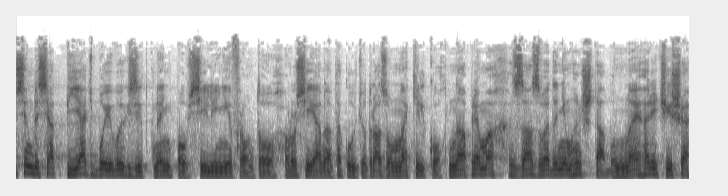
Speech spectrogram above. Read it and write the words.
175 бойових зіткнень по всій лінії фронту. Росіяни атакують одразу на кількох напрямах. За зведенням генштабу найгарячіше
